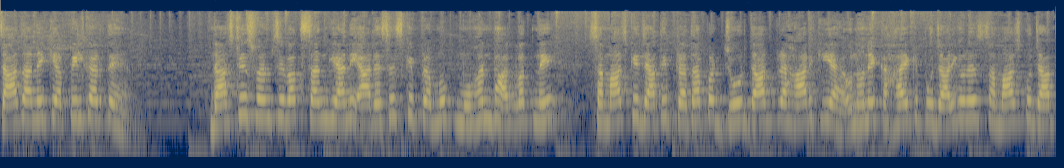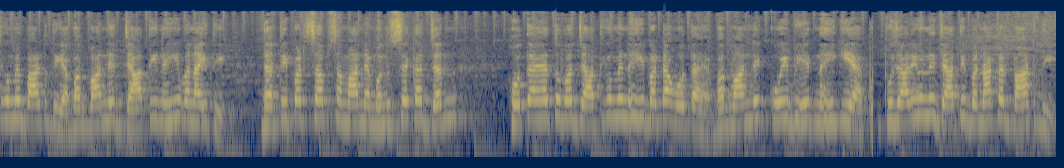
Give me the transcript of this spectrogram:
साथ आने की अपील करते हैं। राष्ट्रीय स्वयंसेवक संघ यानी आरएसएस के प्रमुख मोहन भागवत ने समाज के जाति प्रथा पर जोरदार प्रहार किया है। उन्होंने कहा है कि पुजारियों ने समाज को जातियों में बांट दिया। भगवान ने जाति नहीं बनाई थी। धरती पर सब समान है। मनुष्य का जन्म होता है तो वह जातियों में नहीं बटा होता है। भगवान ने कोई भेद नहीं किया है। पुजारियों ने जाति बनाकर बांट दी।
